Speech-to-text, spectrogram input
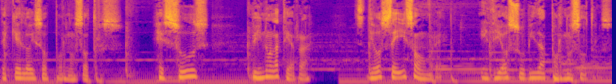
de que lo hizo por nosotros. Jesús vino a la tierra, Dios se hizo hombre y dio su vida por nosotros.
